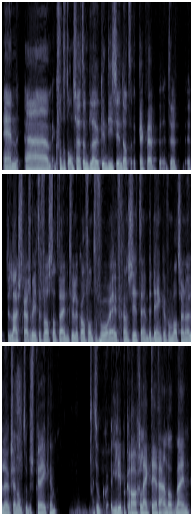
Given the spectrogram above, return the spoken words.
En ehm, ik vond het ontzettend leuk in die zin dat, kijk, we, de, de luisteraars weten vast dat wij natuurlijk al van tevoren even gaan zitten en bedenken van wat zou nou leuk zijn om te bespreken. Toen liep ik er al gelijk tegenaan dat mijn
